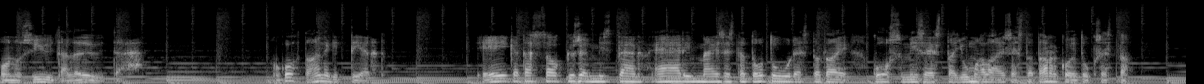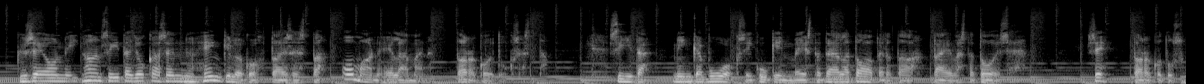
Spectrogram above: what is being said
on syytä löytää? No kohta ainakin tiedät. Eikä tässä ole kyse mistään äärimmäisestä totuudesta tai kosmisesta jumalaisesta tarkoituksesta. Kyse on ihan siitä jokaisen henkilökohtaisesta oman elämän tarkoituksesta. Siitä, minkä vuoksi kukin meistä täällä taapertaa päivästä toiseen. Se tarkoitus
